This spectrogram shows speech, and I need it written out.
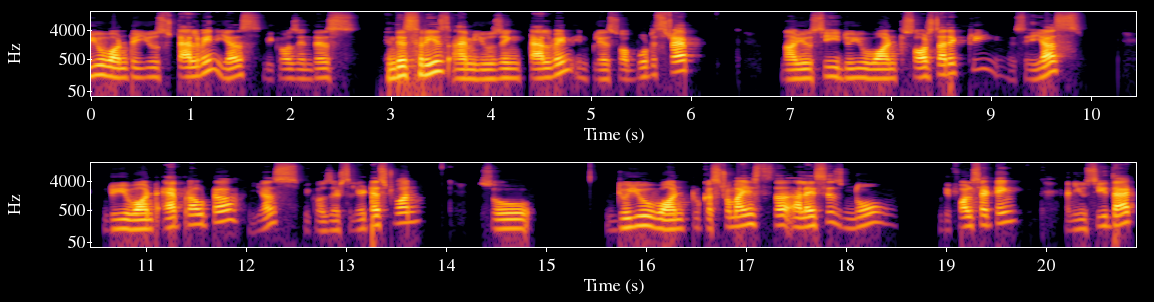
you want to use Tailwind yes because in this in this series I am using Tailwind in place of Bootstrap. Now you see do you want source directory? I say yes do you want app router? Yes because that's the latest one. So do you want to customize the aliases no. Default setting. And you see that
